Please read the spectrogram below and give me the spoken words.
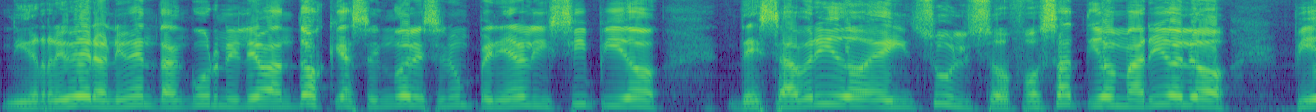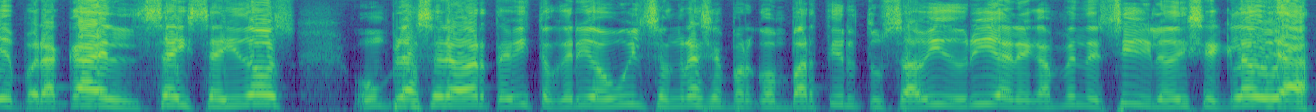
Ni Rivero, ni Bentancur, ni Lewandowski hacen goles en un Peñarol insípido, desabrido e insulso. Fosati o Mariolo pide por acá el 662. Un placer haberte visto, querido Wilson. Gracias por compartir tu sabiduría en el campeón del siglo, dice Claudia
